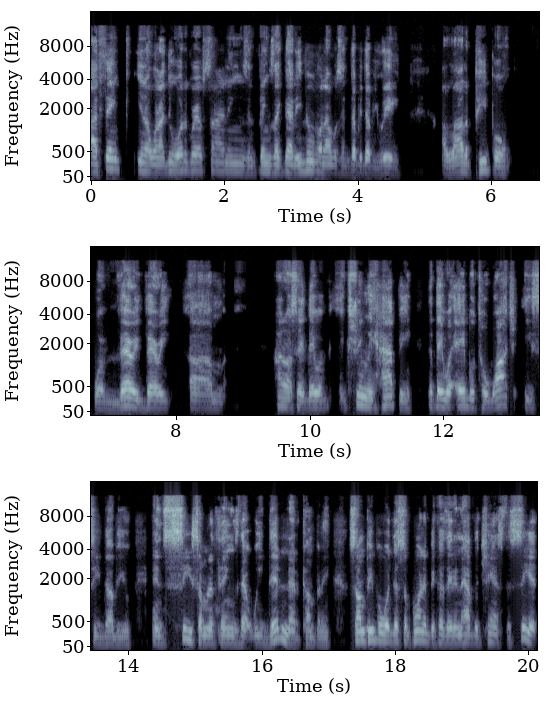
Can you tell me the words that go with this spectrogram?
I think, you know, when I do autograph signings and things like that, even when I was in WWE, a lot of people were very, very, um, how do I say, they were extremely happy that they were able to watch ECW and see some of the things that we did in that company. Some people were disappointed because they didn't have the chance to see it.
